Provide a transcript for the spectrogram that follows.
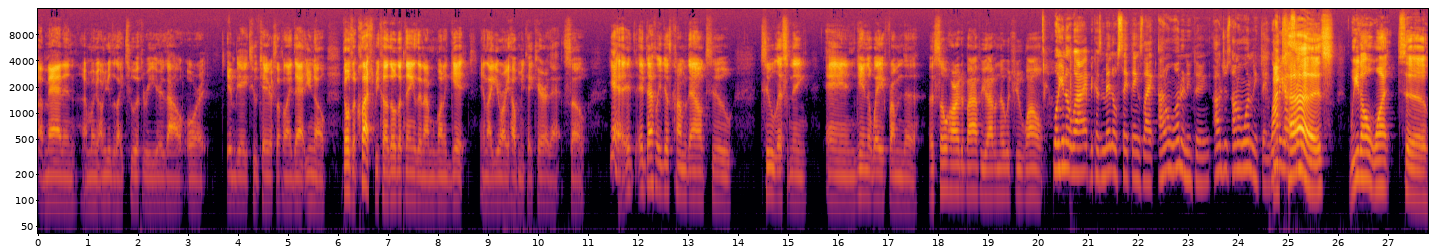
a Madden, I'm I'm usually like two or three years out, or NBA 2K or something like that. You know, those are clutch because those are things that I'm gonna get, and like you're already helping me take care of that. So yeah, it it definitely just comes down to to listening and getting away from the it's so hard to buy for you. I don't know what you want. Well, you know why? Because men will say things like, "I don't want anything. I just I don't want anything." Why do y'all because we don't want to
